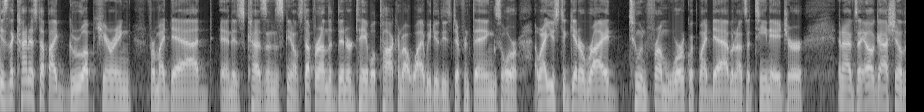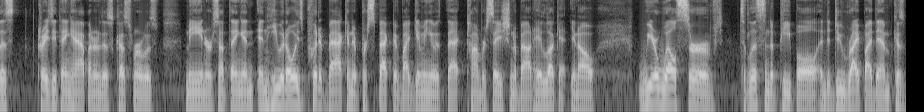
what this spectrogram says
is the kind of stuff I grew up hearing from my dad and his cousins, you know, stuff around the dinner table talking about why we do these different things. Or when I used to get a ride to and from work with my dad when I was a teenager, and I would say, oh gosh, you know, this crazy thing happened or this customer was mean or something and, and he would always put it back into perspective by giving that conversation about hey look at you know we are well served to listen to people and to do right by them because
